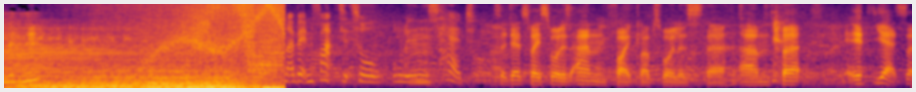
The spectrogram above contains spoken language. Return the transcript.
Are with me? A bit. In fact, it's all, all in his head. So Dead Space spoilers and Fight Club spoilers there. Um, but it, yeah, so.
